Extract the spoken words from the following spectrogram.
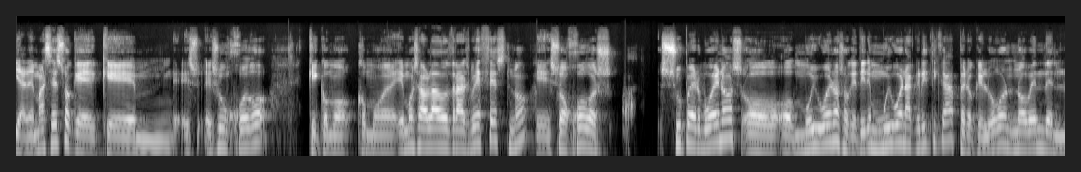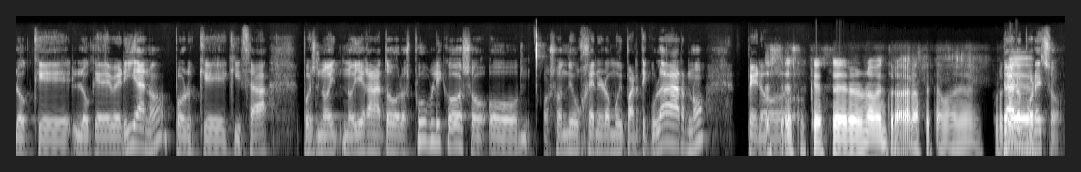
y, además eso, que, que mm, es, es, un juego que como, como hemos hablado otras veces, ¿no? Eh, son juegos súper buenos o, o, muy buenos o que tienen muy buena crítica, pero que luego no venden lo que, lo que debería, ¿no? Porque quizá pues no, no llegan a todos los públicos o, o, son de un género muy particular, ¿no? Pero... Es, es que ser una aventura gráfica, man, porque... Claro, por eso.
